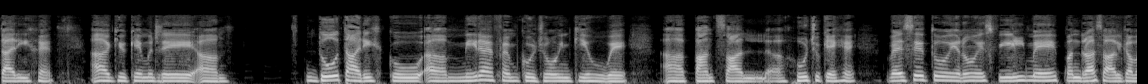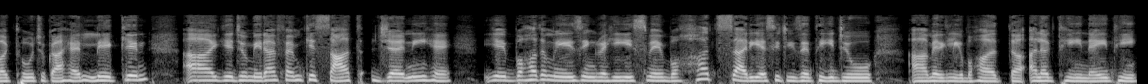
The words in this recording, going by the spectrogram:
तारीख है। uh, क्योंकि मुझे दो तारीख को आ, मेरा एफएम को ज्वाइन किए हुए पाँच साल हो चुके हैं। वैसे तो यू you नो know, इस फ़ील्ड में पंद्रह साल का वक्त हो चुका है लेकिन आ, ये जो मेरा एफएम के साथ जर्नी है ये बहुत अमेजिंग रही। इसमें बहुत सारी ऐसी चीज़ें थी जो आ, मेरे लिए बहुत अलग थी नई थी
